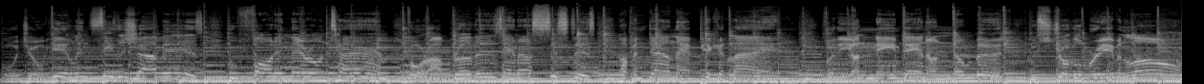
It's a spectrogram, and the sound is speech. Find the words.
For Joe Hill and Cesar Chavez, who fought in their own time. For our brothers and our sisters up and down that picket line. For the unnamed and unnumbered who struggle brave and long.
